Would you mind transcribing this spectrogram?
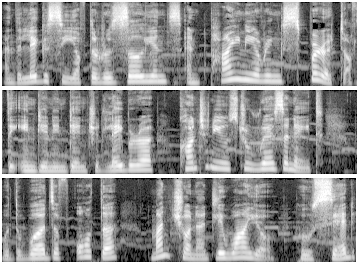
and the legacy of the resilience and pioneering spirit of the Indian indentured labourer continues to resonate with the words of author Matshona Dhliwayo, who said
